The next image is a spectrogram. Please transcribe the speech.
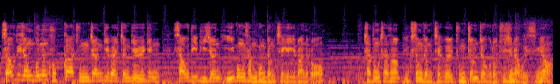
사우디 정부는 국가 중장기 발전 계획인 사우디 비전 2030 정책의 일환으로 자동차 산업 육성 정책을 중점적으로 추진하고 있으며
